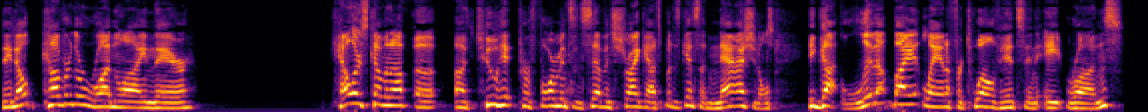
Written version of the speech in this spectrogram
They don't cover the run line there. Keller's coming off a, a two hit performance and seven strikeouts, but it's against the Nationals. He got lit up by Atlanta for 12 hits and eight runs.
